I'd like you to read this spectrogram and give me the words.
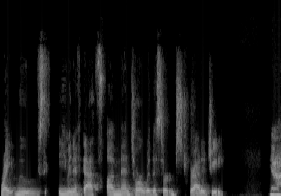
right moves, even if that's a mentor with a certain strategy. Yeah.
